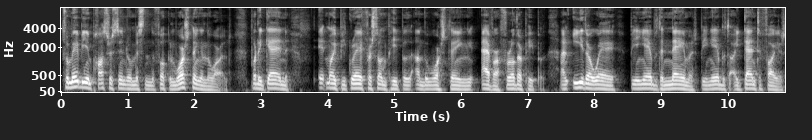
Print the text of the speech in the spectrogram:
So maybe imposter syndrome isn't the fucking worst thing in the world. But again, it might be great for some people and the worst thing ever for other people. And either way, being able to name it, being able to identify it,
